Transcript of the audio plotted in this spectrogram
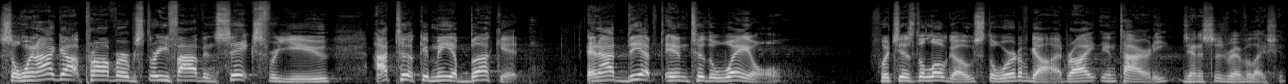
So when I got Proverbs 3, 5, and 6 for you, I took me a bucket and I dipped into the well, which is the Logos, the Word of God, right? Entirety, Genesis, Revelation.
